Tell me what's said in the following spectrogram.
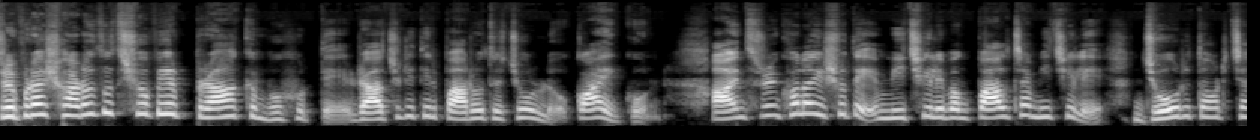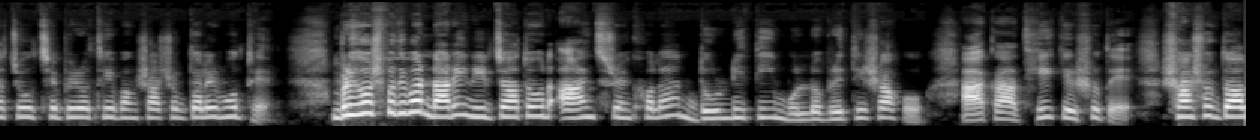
ত্রিপুরা শারদ উৎসবের প্রাক মুহূর্তে রাজনীতির পারদ চড়ল কয়েক গুণ। আইন শৃঙ্খলা ইস্যুতে মিছিল এবং পাল্টা মিছিলে জোর চর্চা চলছে বিরোধী এবং শাসক দলের মধ্যে। বৃহস্পতিবার নারী নির্যাতন, আইন শৃঙ্খলা, দুর্নীতি, মূল্যবৃদ্ধি সহ একাধিক ইস্যুতে শাসক দল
